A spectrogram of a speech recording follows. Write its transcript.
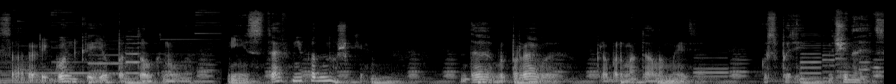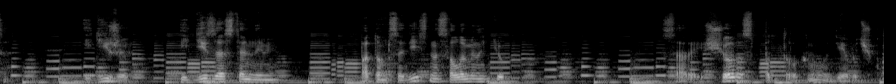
Сара легонько ее подтолкнула. «И не ставь мне подножки». «Да, вы правы», – пробормотала Мэйзи. «Господи, начинается. Иди же, иди за остальными. Потом садись на соломенный тюк». Сара еще раз подтолкнула девочку.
